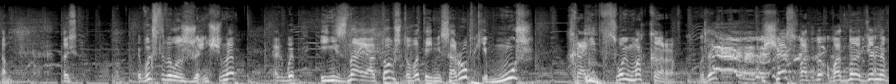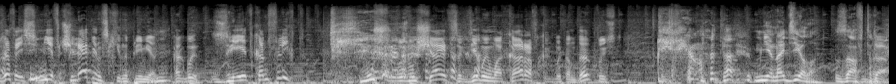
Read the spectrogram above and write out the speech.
Там, то есть выставила женщина, как бы, и не зная о том, что в этой мясорубке муж хранит свой Макаров, как бы, да? И сейчас в, одно- в одной отдельно взятой семье в Челябинске, например, как бы зреет конфликт. Муж возмущается, где мой Макаров, как бы там, да, то есть Мне на дело завтра. Да.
